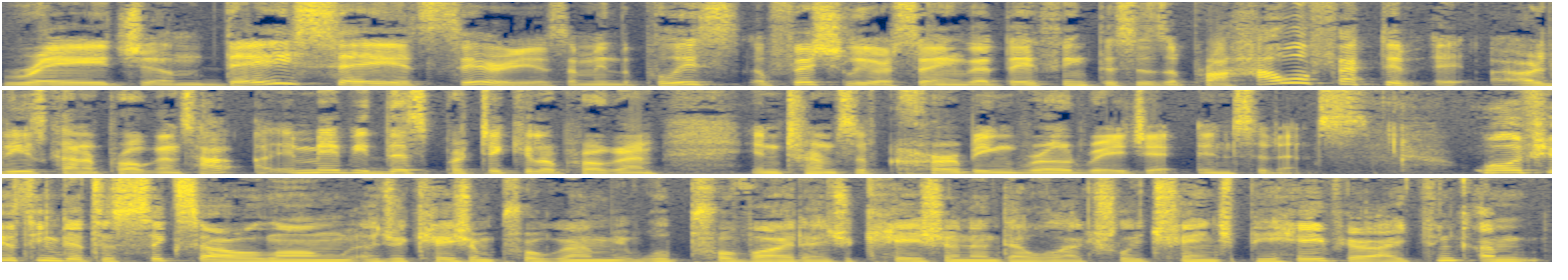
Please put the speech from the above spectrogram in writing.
rage. Um, they say it's serious. I mean, the police officially are saying that they think this is a problem. How effective are these kind of programs? How maybe this particular program in terms of curbing road rage incidents? Well, if you think that the six hour long education program will provide education and that will actually change behavior, I think I'm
